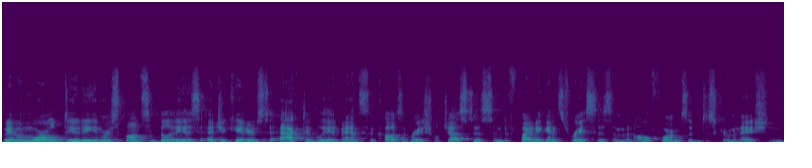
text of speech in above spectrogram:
We have a moral duty and responsibility as educators to actively advance the cause of racial justice and to fight against racism and all forms of discrimination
